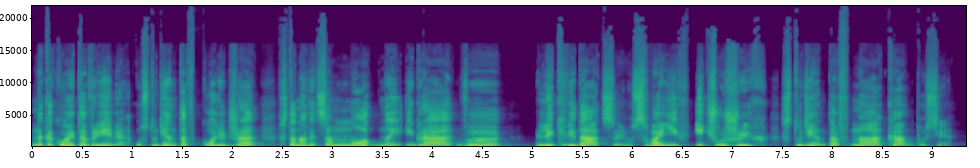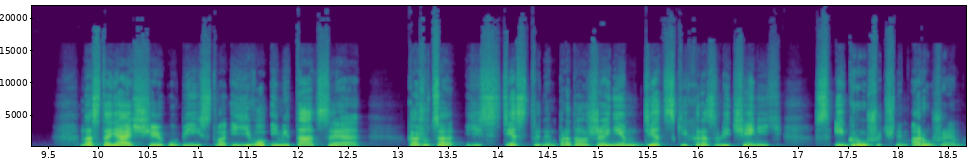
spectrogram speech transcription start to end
На какое-то время у студентов колледжа становится модной игра в ликвидацию своих и чужих студентов на кампусе. Настоящее убийство и его имитация кажутся естественным продолжением детских развлечений с игрушечным оружием.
